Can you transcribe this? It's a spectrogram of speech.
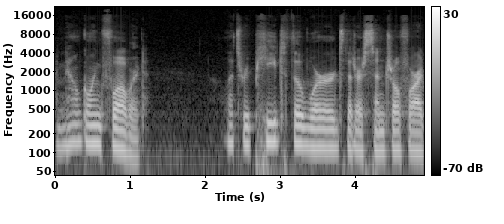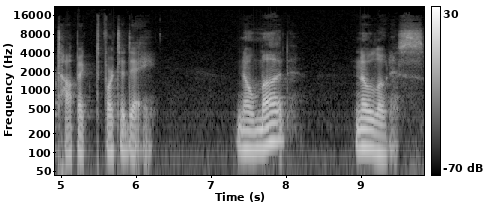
And now going forward, let's repeat the words that are central for our topic for today no mud, no lotus.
